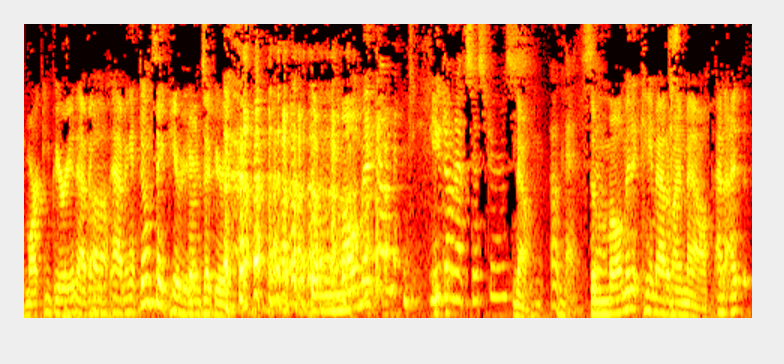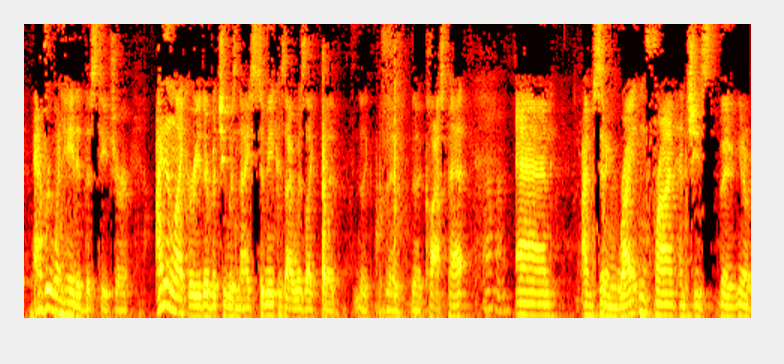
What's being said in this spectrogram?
marking period having Uh, having it. Don't say period. Don't say period. the moment, You don't, you don't have sisters? no, Okay. the so- moment it came out of my mouth, and I, everyone hated this teacher. I didn't like her either, but she was nice to me because I was like the the, the, the class pet. Uh-huh. And I'm sitting right in front, and she's the you know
